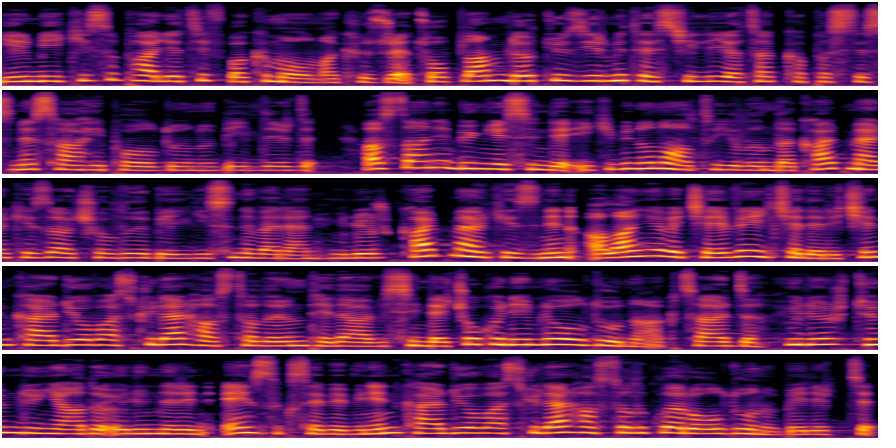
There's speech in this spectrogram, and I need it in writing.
22'si palyatif bakım olmak üzere toplam 420 tescilli yatak kapasitesine sahip olduğunu bildirdi. Hastane bünyesinde 2016 yılında kalp merkezi açıldığı bilgisini veren Hülür, kalp merkezinin Alanya ve çevre ilçeler için kardiyovasküler hastaların tedavisinde çok önemli olduğunu aktardı. Hülür, tüm dünyada ölümlerin en sık sebebinin kardiyovasküler hastalıklar olduğunu belirtti.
